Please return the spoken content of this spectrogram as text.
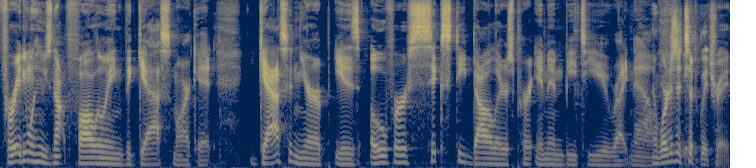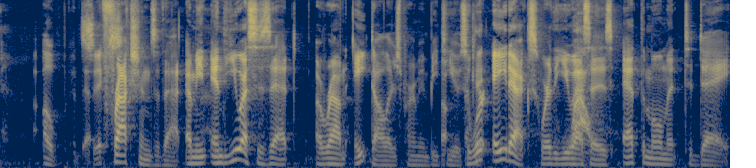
for anyone who's not following the gas market, gas in Europe is over $60 per MMBTU right now. And where does it typically trade? Oh, Six? fractions of that. I mean, and the U.S. is at around eight dollars per MMBTU. Oh, so we're eight x where the U.S. is at the moment today.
